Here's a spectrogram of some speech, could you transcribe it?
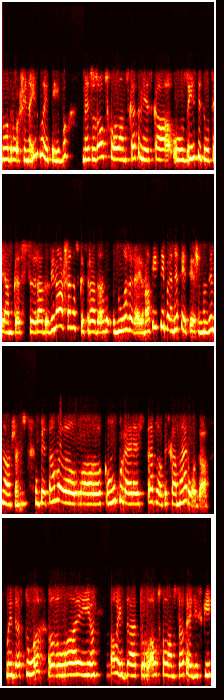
nodrošina izglītību, Mēs uz augstskolām skatāmies kā uz institūcijām, kas rada zināšanas, kas rada nozarei un attīstībai nepieciešamas zināšanas, un pie tam vēl uh, konkurē starptautiskā mērogā. Līdz ar to, uh, lai palīdzētu augstskolām strateģiski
